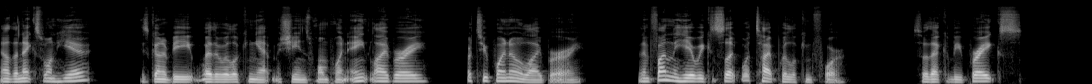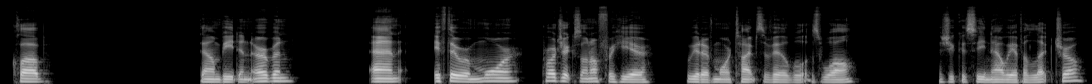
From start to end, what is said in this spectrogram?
Now the next one here is going to be whether we're looking at Maschine's 1.8 library or 2.0 library. And then finally here we can select what type we're looking for. So that could be breaks, club, downbeat, and urban. And if there were more projects on offer here, we would have more types available as well. As you can see now we have electro.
